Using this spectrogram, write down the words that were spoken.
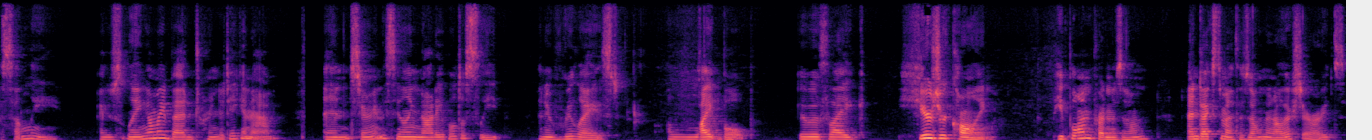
suddenly I was laying on my bed trying to take a nap and staring at the ceiling, not able to sleep. And I realized a light bulb. It was like, here's your calling. People on prednisone and dexamethasone and other steroids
